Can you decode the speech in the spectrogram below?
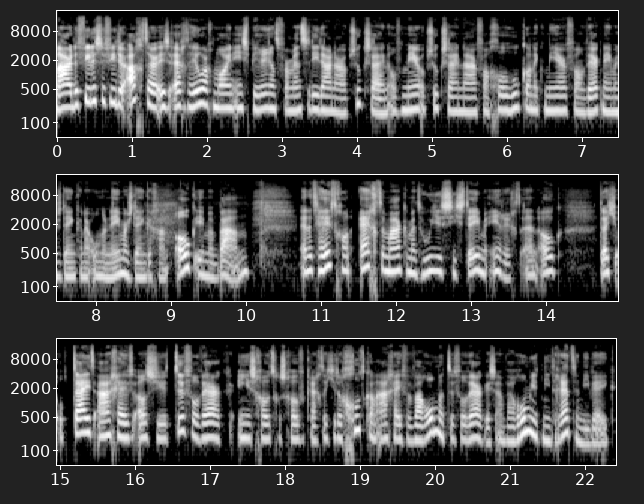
Maar de filosofie erachter is echt heel erg mooi en inspirerend voor mensen die daar naar op zoek zijn. Of meer op zoek zijn naar van, goh, hoe kan ik meer van werknemersdenken naar ondernemersdenken gaan, ook in mijn baan. En het heeft gewoon echt te maken met hoe je systemen inricht. En ook dat je op tijd aangeeft als je te veel werk in je schoot geschoven krijgt, dat je er goed kan aangeven waarom het te veel werk is en waarom je het niet redt in die week.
